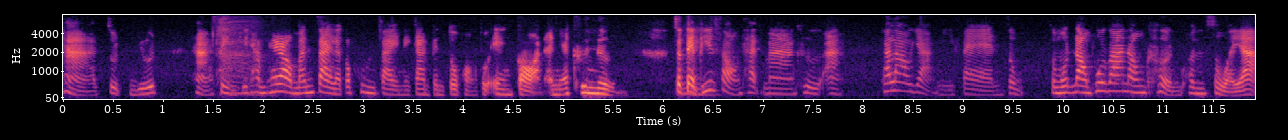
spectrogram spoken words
หาจุดยึด หาสิ่งค่ะที่ทำให้เรามั่นใจแล้วก็ภูมิใจในการเป็นตัวของตัวเองก่อน อันเนี้ยคือหนึ่งสเต็ปอืมที่สองถัดมาคืออะถ้าเราอยากมีแฟนสมสมมติน้องพูดว่าน้องเขินคนสวยอะ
